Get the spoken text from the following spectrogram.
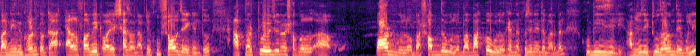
বা নির্ঘণ্টটা অ্যালফাবেট ওয়েস সাজানো, আপনি খুব সহজেই কিন্তু আপনার প্রয়োজনীয় সকল ওয়ার্ডগুলো বা শব্দগুলো বা বাক্যগুলো এখানে খুঁজে নিতে পারবেন খুব ইজিলি আমি যদি একটু উদাহরণ দিয়ে বলি,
